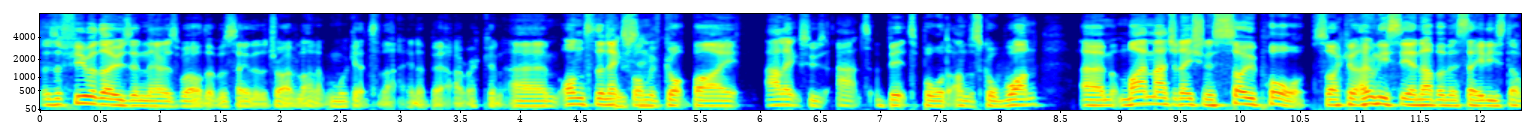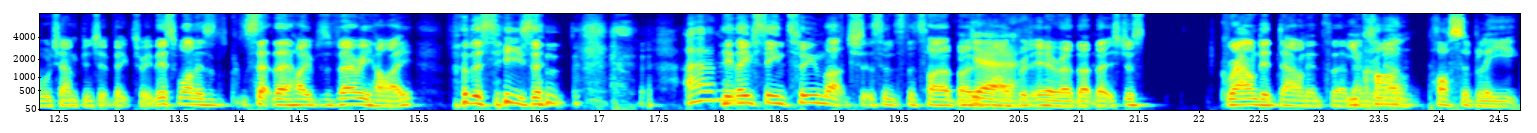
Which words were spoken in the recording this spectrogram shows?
there's a few of those in there as well that would say that the drive lineup, and we'll get to that in a bit, I reckon. Um, on to the next Juicy. one we've got by Alex, who's at bitboard underscore one. Um, my imagination is so poor, so I can only see another Mercedes double championship victory. This one has set their hopes very high for the season. Um, They've seen too much since the turbo Yeah. hybrid era that that's just grounded down into their you can't now. possibly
